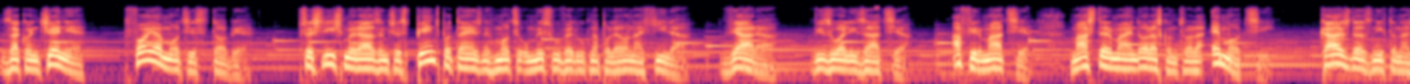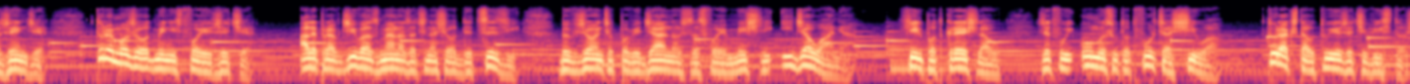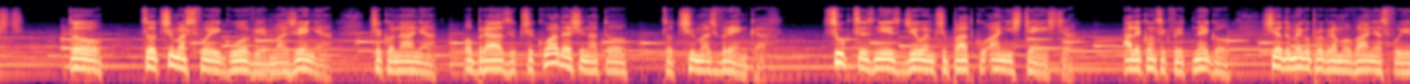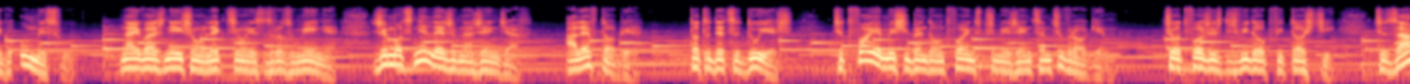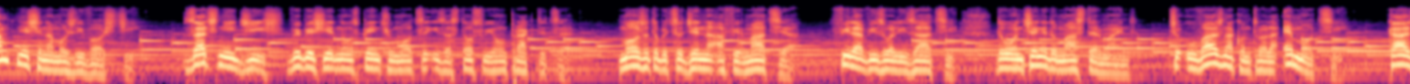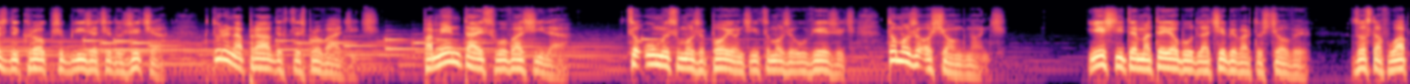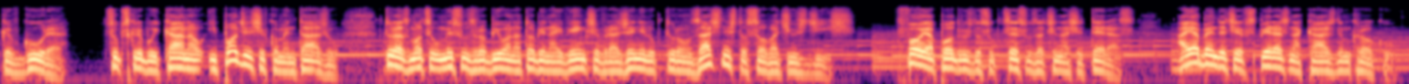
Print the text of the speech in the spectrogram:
Zakończenie. Twoja moc jest w Tobie. Przeszliśmy razem przez pięć potężnych mocy umysłu według Napoleona Hilla. Wiara, wizualizacja, afirmacje, mastermind oraz kontrola emocji. Każda z nich to narzędzie, które może odmienić Twoje życie. Ale prawdziwa zmiana zaczyna się od decyzji, by wziąć odpowiedzialność za swoje myśli i działania. Hill podkreślał, że Twój umysł to twórcza siła, która kształtuje rzeczywistość. To, co trzymasz w swojej głowie, marzenia, przekonania, obrazy, przekłada się na to, co trzymasz w rękach. Sukces nie jest dziełem przypadku ani szczęścia, ale konsekwentnego, świadomego programowania swojego umysłu. Najważniejszą lekcją jest zrozumienie, że moc nie leży w narzędziach, ale w tobie. To ty decydujesz, czy twoje myśli będą twoim sprzymierzeńcem czy wrogiem. Czy otworzysz drzwi do obfitości, czy zamkniesz się na możliwości. Zacznij dziś, wybierz jedną z pięciu mocy i zastosuj ją w praktyce. Może to być codzienna afirmacja, chwila wizualizacji, dołączenie do mastermind, czy uważna kontrola emocji. Każdy krok przybliża cię do życia, który naprawdę chcesz prowadzić. Pamiętaj słowa Zila. Co umysł może pojąć i co może uwierzyć, to może osiągnąć. Jeśli ten materiał był dla Ciebie wartościowy, zostaw łapkę w górę, subskrybuj kanał i podziel się w komentarzu, która z mocy umysłu zrobiła na Tobie największe wrażenie lub którą zaczniesz stosować już dziś. Twoja podróż do sukcesu zaczyna się teraz, a ja będę Cię wspierać na każdym kroku.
